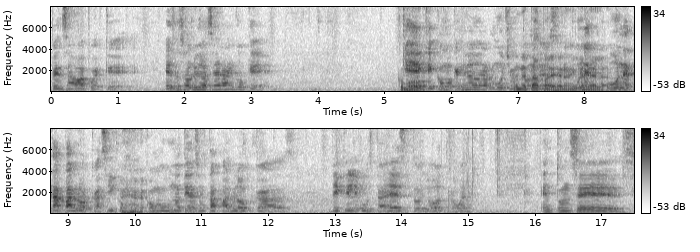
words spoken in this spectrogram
pensaba pues que eso solo iba a ser algo que, como, que, que como que no iba a durar mucho. Una Entonces, etapa, dijeron en una, Canela. una etapa loca, así como, como uno tiene sus etapas locas de que le gusta esto y lo otro, bueno. Entonces,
